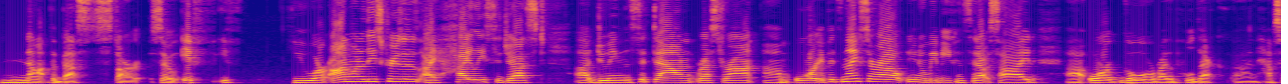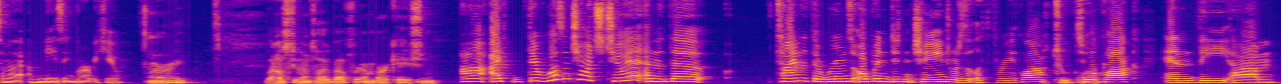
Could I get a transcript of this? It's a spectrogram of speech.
not the best start. So if, if, you are on one of these cruises, I highly suggest uh, doing the sit down restaurant. Um, or if it's nicer out, you know, maybe you can sit outside uh, or go over by the pool deck and have some of that amazing barbecue. All right. What else do you want to talk about for embarkation? Uh, I there wasn't too much to it, and the time that the rooms opened didn't change. Was it like three o'clock? Two Two o'clock. o'clock, and the um,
